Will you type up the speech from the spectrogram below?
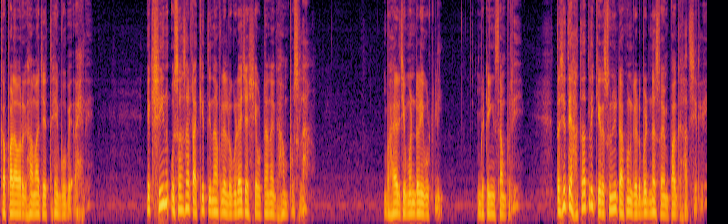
कपाळावर घामाचे थेंब उभे राहिले. एक क्षीण उसासा टाकीत तिनं आपल्या लुगड्याच्या शेवटानं घाम पुसला. बाहेरची मंडळी उठली. मिटिंग संपली. तसे ते हातातली किरसुनी टाकून गडबडनं स्वयंपाकघरात शिरली.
